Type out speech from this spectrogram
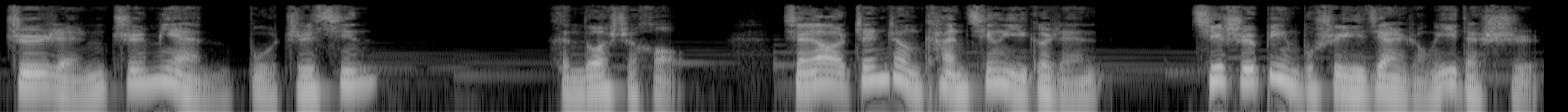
知人知面不知心。”很多时候，想要真正看清一个人，其实并不是一件容易的事。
